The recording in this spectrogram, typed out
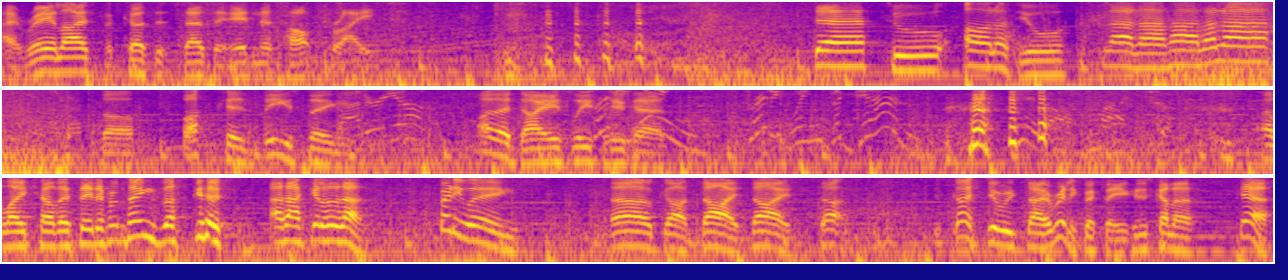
I realised because it says it in the top right. Death to all of you. La la la la la. What The fuck are these things? Oh, they're dies, Lisa, who cares? I like how they say different things, that's good. I like it a lot. Pretty wings. Oh god, die, die, die. These guys do die really quickly. You can just kind of, yeah.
